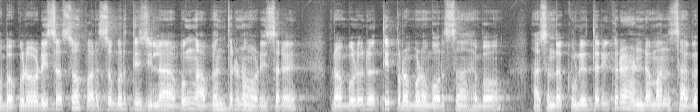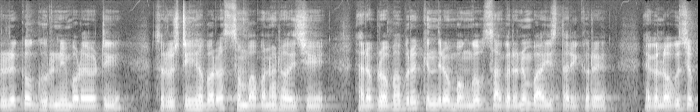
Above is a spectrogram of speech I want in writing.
ଉପକୂଳ ଓଡ଼ିଶା ସହ ପାର୍ଶ୍ୱବର୍ତ୍ତୀ ଜିଲ୍ଲା ଏବଂ ଆଭ୍ୟନ୍ତରୀଣ ଓଡ଼ିଶାରେ ପ୍ରବଳରୁ ଅତି ପ୍ରବଳ ବର୍ଷା ହେବ। ଆସନ୍ତା କୋଡ଼ିଏ ତାରିଖରେ ଆଣ୍ଡାମାନ ସାଗରରେ ଏକ ଘୂର୍ଣ୍ଣିବଳୟଟି ସୃଷ୍ଟି ହେବାର ସମ୍ଭାବନା ରହିଛି। ଏହାର ପ୍ରଭାବରେ କେନ୍ଦ୍ର ବଙ୍ଗୋପସାଗରରେ ବାଇଶ ତାରିଖରେ ଏକ ଲଘୁଚାପ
